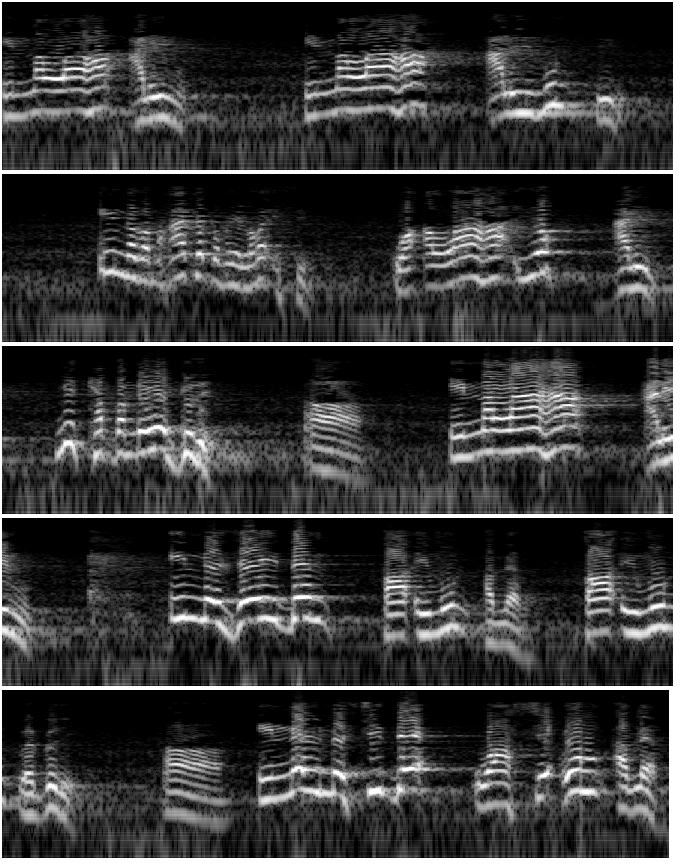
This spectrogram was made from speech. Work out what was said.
ina allaaha caliimun ina allaaha caliimun inaba maxaa ka dambeeya laba isim waa allaaha iyo caliim midka dambeeyaad goday ina allaaha caliimun ina zaydan qaa'imun. Aad leeda qaa'imun waa goday ina almasjida waasicun aad leeda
